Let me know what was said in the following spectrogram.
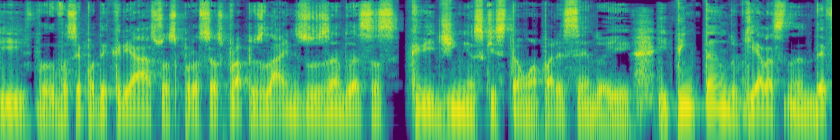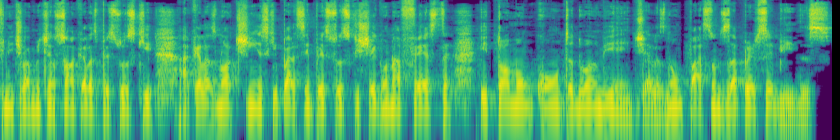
e você poder criar suas, seus próprios lines usando essas queridinhas que estão aparecendo aí e pintando que elas definitivamente não são são aquelas pessoas que, aquelas notinhas que parecem pessoas que chegam na festa e tomam conta do ambiente. Elas não passam desapercebidas.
